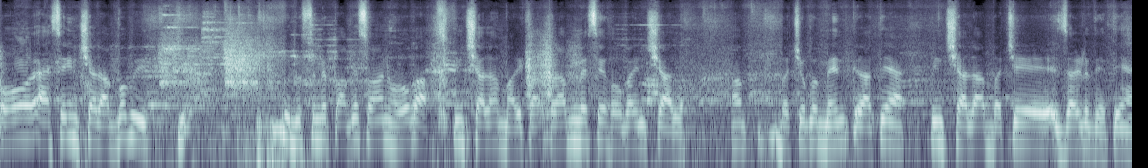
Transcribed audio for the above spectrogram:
اور ایسے انشاءاللہ کو بھی رسم پاکستان ہوگا۔ انشاءاللہ ہماری کلب میں سے ہوگا انشاءاللہ۔ ہم بچوں کو محنت کراتے ہیں۔ انشاءاللہ بچے رزلٹ دیتے ہیں۔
